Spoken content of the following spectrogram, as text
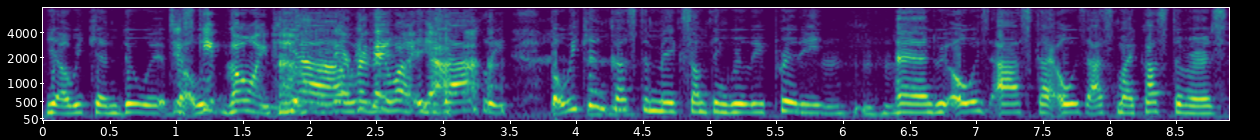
yeah, we can do it. Just but we- keep going, huh? Yeah, Whatever can- want, yeah. exactly. But we can mm-hmm. custom make something really pretty, mm-hmm, mm-hmm. and we always ask. I always ask my customers,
